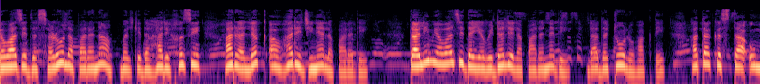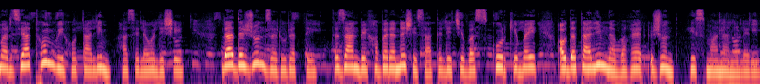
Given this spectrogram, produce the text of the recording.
یوازې د سړو لپاره نه بلکې د هرې خزې هر الک او هرې جینې لپاره دی تعلیم یوازې د یوې ډلې لپاره نه دی دا د ټولو حق دی حتی که ستا عمر زیات هم وي خو تعلیم حاصلول شي دا د ژوند ضرورت دی ته ځان به خبره نشي ساتلی چې بس کور کې به او د تعلیم نه بغیر ژوند هیڅ مانا نه لري.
